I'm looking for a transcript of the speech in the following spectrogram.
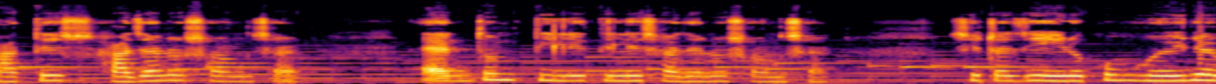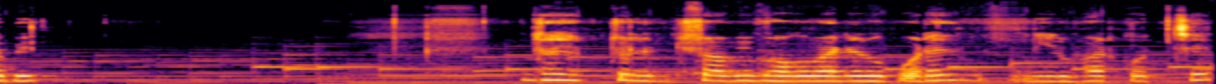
হাতে সাজানো সংসার, একদম তিলে তিলে সাজানো সংসার। সেটা যে এরকম হয়ে যাবে? যাই হোক, চলুন, সবই ভগবানের উপরে নির্ভর করছে।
